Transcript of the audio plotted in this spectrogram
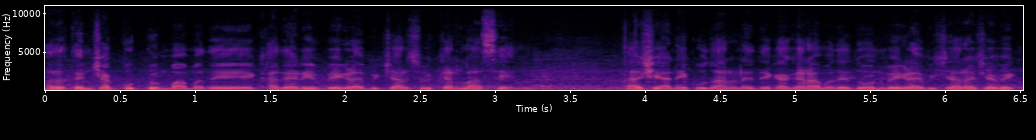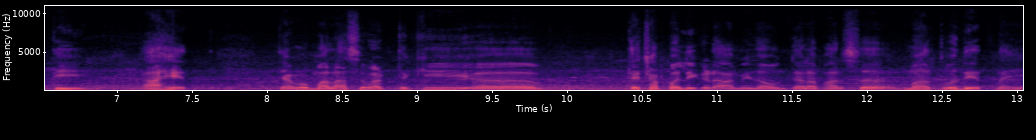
आता त्यांच्या कुटुंबामध्ये एखाद्याने वेगळा विचार स्वीकारला असेल तर अशी अनेक उदाहरणं आहेत. एका घरामध्ये दोन वेगळ्या विचाराच्या व्यक्ती आहेत. त्यामुळे मला असं वाटतं की त्याच्या पलीकडं आम्ही जाऊन त्याला फारसं महत्त्व देत नाही.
